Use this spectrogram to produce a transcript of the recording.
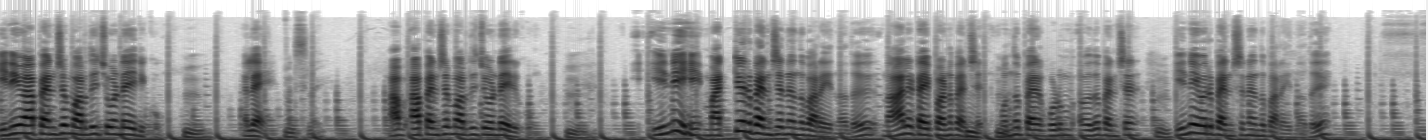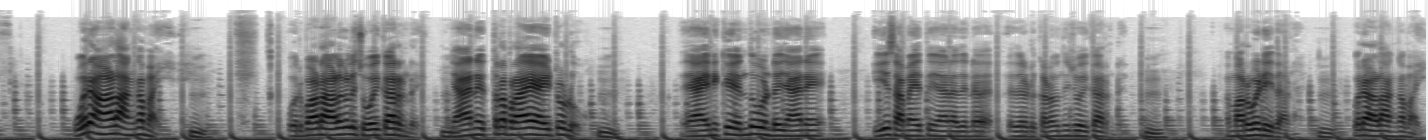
ഇനിയും ആ പെൻഷൻ വർദ്ധിച്ചുകൊണ്ടേയിരിക്കും. ഇരിക്കും അല്ലേ? മനസ്സിലായി. ആ- പെൻഷൻ വർദ്ധിച്ചുകൊണ്ടേയിരിക്കും. ഇനി മറ്റൊരു പെൻഷൻ എന്ന് പറയുന്നത് നാല് ടൈപ്പാണ് പെൻഷൻ ഒന്ന് കുടുംബ പെൻഷൻ ഇനി ഒരു പെൻഷൻ എന്ന് പറയുന്നത് ഒരാൾ അംഗമായി. ഒരുപാട് ആളുകൾ ചോദിക്കാറുണ്ട്. ഞാൻ ഇത്ര പ്രായമായിട്ടുള്ളൂ. എനിക്ക് എന്തുകൊണ്ട് ഞാൻ ഈ സമയത്ത് ഞാൻ അതിന്റെ ഇത് എടുക്കണമെന്ന് ചോദിക്കാറുണ്ട്. മറുപടി ഇതാണ്. ഒരാൾ അംഗമായി.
